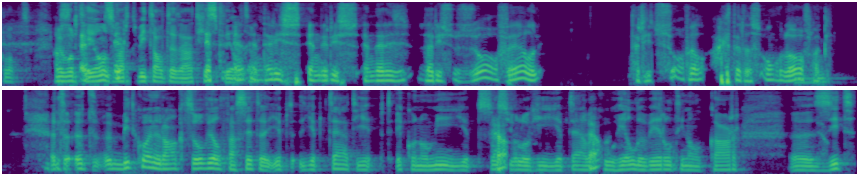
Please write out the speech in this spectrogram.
Klopt. Er wordt heel zwart-wit altijd uitgespeeld. En, en, er is, en, er is, en er is, er is zoveel, er zit zoveel achter, dat is ongelooflijk. Mhm. Het, het, Bitcoin raakt zoveel facetten. Je hebt, je hebt tijd, je hebt economie, je hebt sociologie, je hebt eigenlijk hoe heel de wereld in elkaar uh, zit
